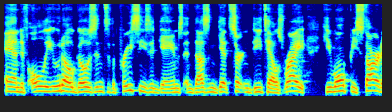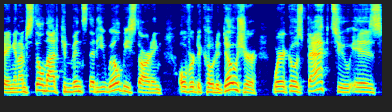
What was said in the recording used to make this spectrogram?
And if Oli Udoh goes into the preseason games and doesn't get certain details right, he won't be starting. And I'm still not convinced that he will be starting over Dakota Dozier. Where it goes back to is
